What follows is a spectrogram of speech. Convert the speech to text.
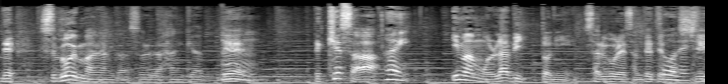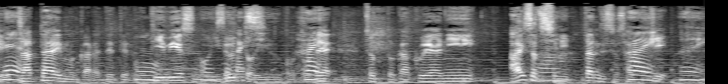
ですごいまあなんかそれが反響あって、うん。で今朝はい。今も「ラビット!」にサルゴリアさん出てますし「そうですね。ザタイムから出てるうん。TBS にいるということで、はい。ちょっと楽屋に挨拶しに行ったんですよさっき、はい。はい。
